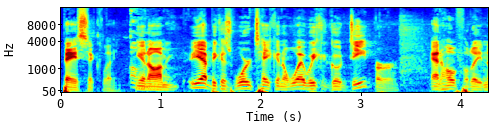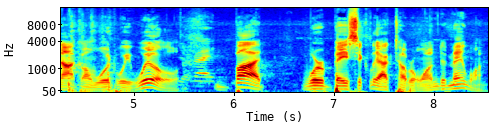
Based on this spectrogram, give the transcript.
basically. You know, I'm yeah because we're taken away. We could go deeper, and hopefully, knock on wood, we will. Right. But we're basically October one to May one,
